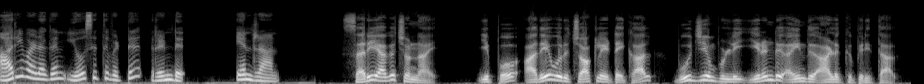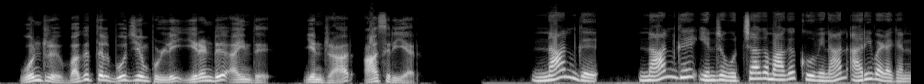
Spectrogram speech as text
அறிவழகன் யோசித்துவிட்டு ரெண்டு என்றான். சரியாகச் சொன்னாய். இப்போ அதே ஒரு சாக்லேட்டை கால் பூஜ்ஜியம் புள்ளி இரண்டு ஐந்து ஆளுக்கு பிரித்தால் ஒன்று வகுத்தல் பூஜ்ஜியம் புள்ளி இரண்டு ஐந்து என்றார் ஆசிரியர். நான்கு நான்கு என்று உற்சாகமாக கூவினான் அறிவழகன்.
